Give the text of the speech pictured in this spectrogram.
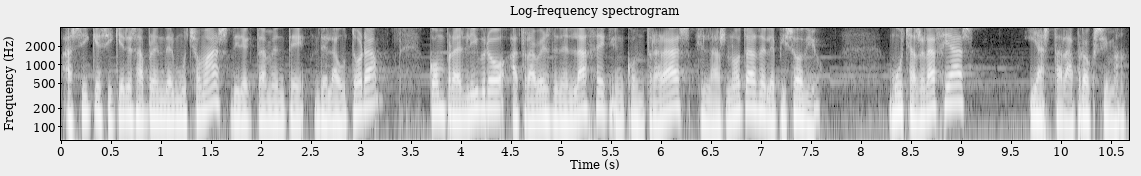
así que si quieres aprender mucho más directamente de la autora, compra el libro a través del enlace que encontrarás en las notas del episodio. Muchas gracias y hasta la próxima.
